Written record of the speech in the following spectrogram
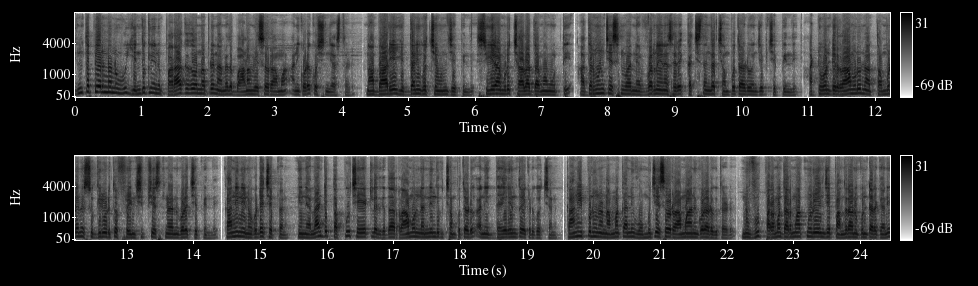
ఇంత పేరున నువ్వు ఎందుకు నేను పరాకగా ఉన్నప్పుడే నా మీద బాణం వేసావు రామా అని కూడా క్వశ్చన్ చేస్తాడు. నా భార్య యుద్ధానికి వచ్చామని చెప్పింది. శ్రీరాముడు చాలా ధర్మమూర్తి. అధర్మం చేసిన వారిని ఎవరినైనా సరే ఖచ్చితంగా చంపుతాడు అని చెప్పి చెప్పింది. అటువంటి రాముడు నా తమ్ముడైన సుగ్రీవుడితో ఫ్రెండ్షిప్ చేస్తున్నాడని కూడా చెప్పింది. కానీ నేను ఒకటే చెప్పాను. నేను ఎలాంటి తప్పు చేయట్లేదు కదా రాముడు నన్నెందుకు చంపుతాడు అనే ధైర్యంతో ఇక్కడికి వచ్చాను కానీ ఇప్పుడు నువ్వు నా నమ్మకాన్ని వమ్ము చేసావు రామా అని కూడా అడుగుతాడు. నువ్వు పరమ ధర్మాత్ముడు అని చెప్పి అందరూ అనుకుంటారు కానీ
